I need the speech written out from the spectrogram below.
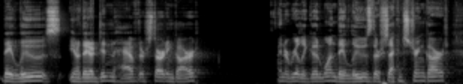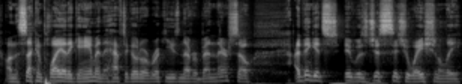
they lose, you know, they didn't have their starting guard and a really good one. They lose their second string guard on the second play of the game and they have to go to a rookie who's never been there. So I think it's it was just situationally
